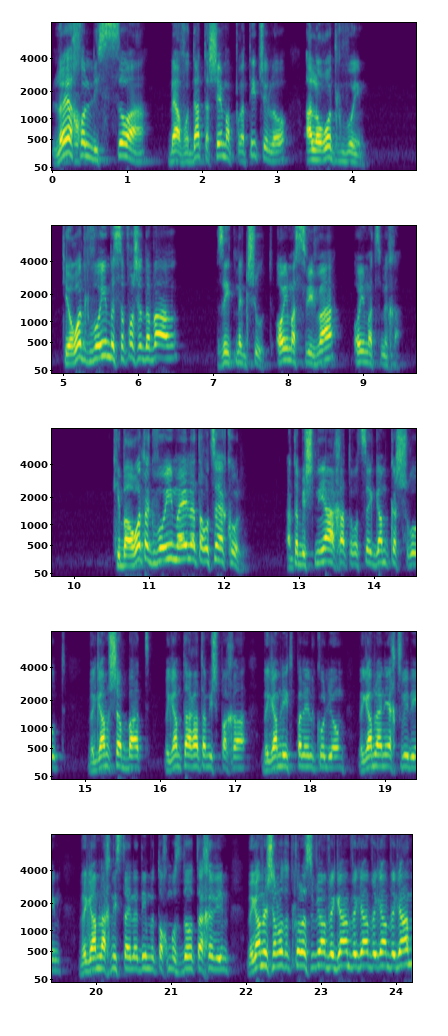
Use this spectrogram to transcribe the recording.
לא יכול לנסוע בעבודת השם הפרטית שלו על אורות גבוהים. כי אורות גבוהים בסופו של דבר זה התנגשות, או עם הסביבה או עם עצמך. כי באורות הגבוהים האלה אתה רוצה הכל. אתה בשנייה אחת רוצה גם כשרות וגם שבת וגם טהרת המשפחה וגם להתפלל כל יום וגם להניח תפילין וגם להכניס את הילדים לתוך מוסדות אחרים וגם לשנות את כל הסביבה וגם וגם וגם וגם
